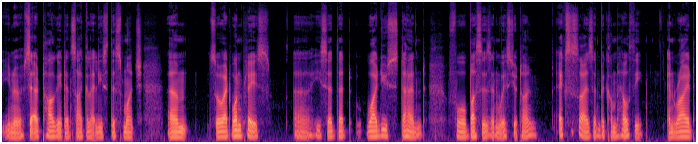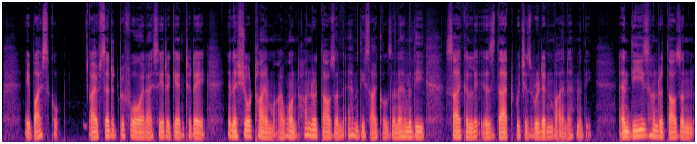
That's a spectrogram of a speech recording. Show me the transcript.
you know set a target and cycle at least this much. Um, so at one place, uh, he said that why do you stand for buses and waste your time? Exercise and become healthy, and ride a bicycle. I have said it before and I say it again today. In a short time, I want 100,000 Ahmadi cycles. An Ahmadi cycle is that which is ridden by an Ahmadi. And these 100,000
